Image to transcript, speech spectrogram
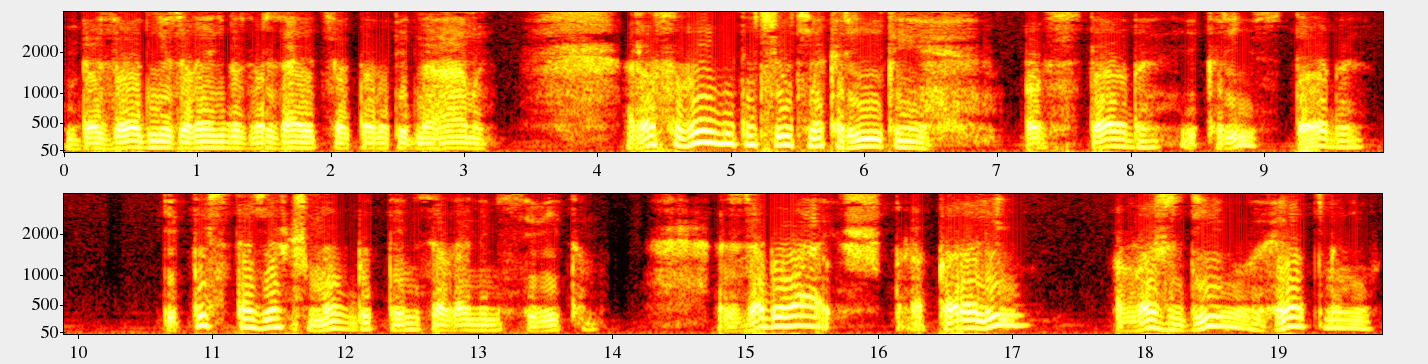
Безодні зелені розверзаються в тебе під ногами. Рослини течуть, як ріки, повз тебе і крізь тебе, і ти стаєш мов би, тим зеленим світом, забуваєш про королів, вождів, гетьманів,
